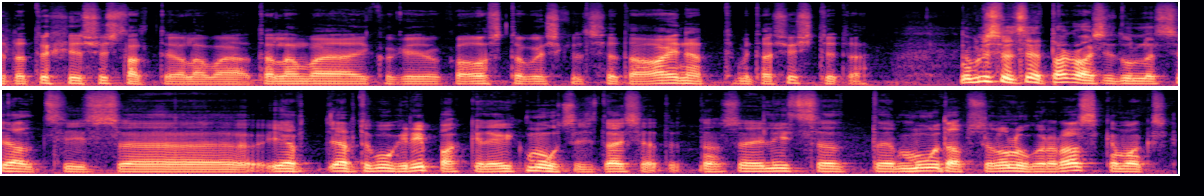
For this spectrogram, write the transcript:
seda tühja süstalt ei ole vaja, tal on vaja ikkagi ju ka osta kuskilt seda ainet, mida süstida. no pluss veel see, et tagasi tulles sealt, siis äh, jääb, jääb ta kuhugi ripakile ja kõik muud sellised asjad, et noh, see lihtsalt muudab selle olukorra raskemaks,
